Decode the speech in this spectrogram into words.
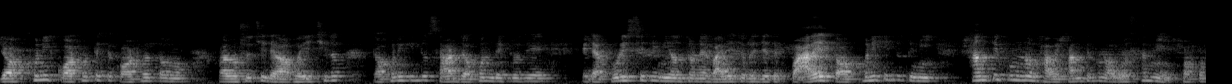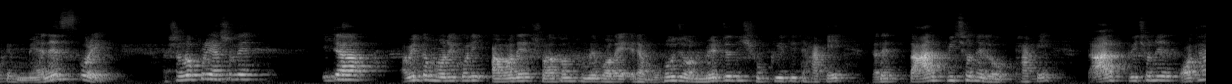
যখনই কঠোর থেকে কঠোরতম কর্মসূচি দেওয়া হয়েছিল, তখনই কিন্তু স্যার যখন দেখল যে এটা পরিস্থিতি নিয়ন্ত্রণের বাইরে চলে যেতে পারে, তখনই কিন্তু তিনি শান্তিপূর্ণভাবে, শান্তিপূর্ণ অবস্থান নিয়ে সকলকে ম্যানেজ করে সর্বোপরি আসলে এটা আমি তো মনে করি আমাদের সনাতন ধর্মে বলে এটা বহু জন্মের যদি স্বীকৃতি থাকে, তাহলে তার পিছনে লোক থাকে, তার পিছনের কথা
